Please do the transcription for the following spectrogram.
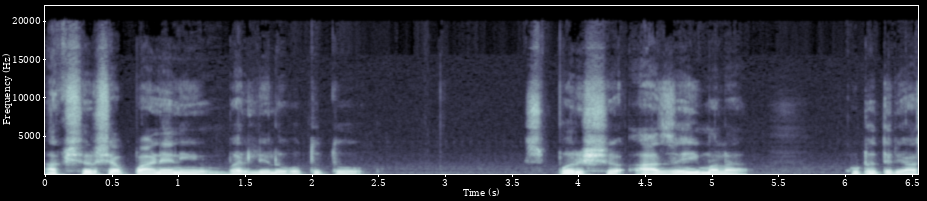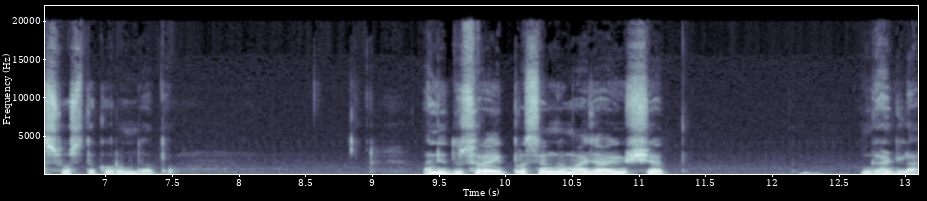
अक्षरशः पाण्याने भरलेलं होतं. तो स्पर्श आजही मला कुठंतरी अस्वस्थ करून जातो. आणि दुसरा एक प्रसंग माझ्या आयुष्यात घडला.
